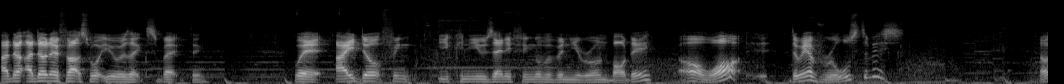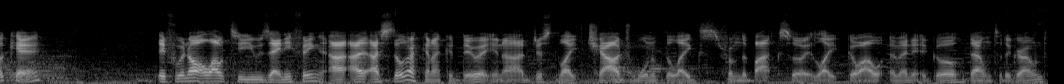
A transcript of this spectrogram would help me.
I don't, I don't know if that's what you was expecting. Wait, I don't think you can use anything other than your own body? Oh, what? Do we have rules to this? Okay. If we're not allowed to use anything, I, I, I still reckon I could do it, you know. I'd just, like, charge one of the legs from the back so it like, go out and then it'd go down to the ground.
